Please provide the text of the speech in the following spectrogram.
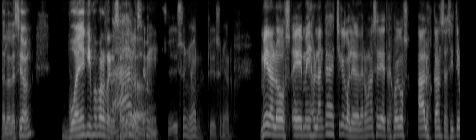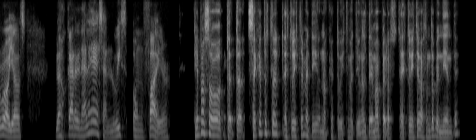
de la lesión. Buen equipo para regresar de la Claro. lesión. Sí, señor. Sí, señor. Mira, los eh, Medias Blancas de Chicago le ganaron una serie de tres juegos a los Kansas City Royals. Los Cardenales de San Luis on fire. ¿Qué pasó? Te- sé que tú estu- estuviste metido, no es que estuviste metido en el tema, pero te estuviste bastante pendiente.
